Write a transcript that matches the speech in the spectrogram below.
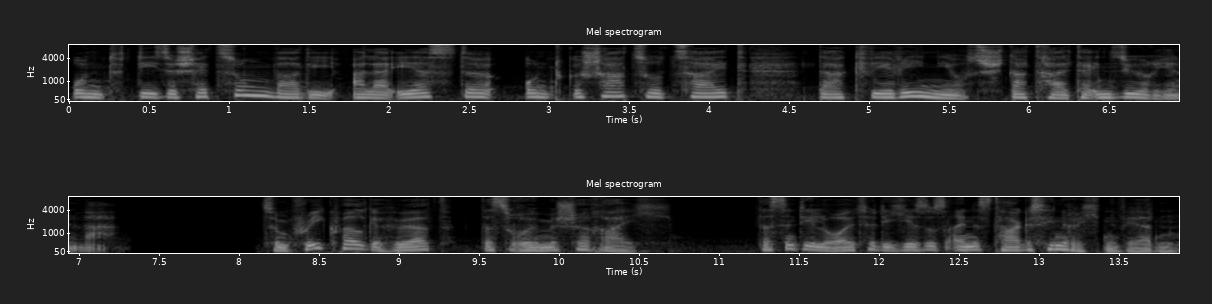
Und diese Schätzung war die allererste und geschah zur Zeit, da Quirinius Statthalter in Syrien war. Zum Prequel gehört das römische Reich. Das sind die Leute, die Jesus eines Tages hinrichten werden.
